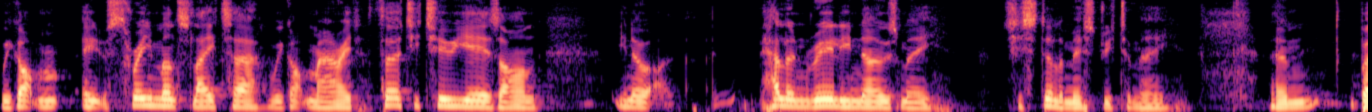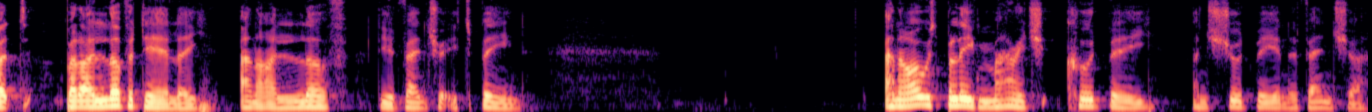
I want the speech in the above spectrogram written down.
We got, it was three months later, we got married, 32 years on. You know, Helen really knows me. She's still a mystery to me. Um, but, but I love her dearly, and I love the adventure it's been. And I always believe marriage could be and should be an adventure.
